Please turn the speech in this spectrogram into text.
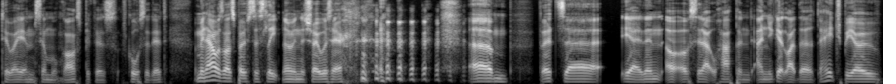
2 a.m. simulcast because, of course, I did. I mean, how was I supposed to sleep knowing the show was airing? um, but uh, yeah, then obviously that all happened, and you get like the the HBO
